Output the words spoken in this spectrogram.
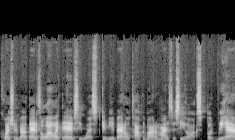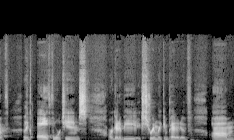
question about that. It's a lot like the NFC West, going to be a battle top to bottom minus the Seahawks. But we have, I think, all four teams are going to be extremely competitive. Um,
